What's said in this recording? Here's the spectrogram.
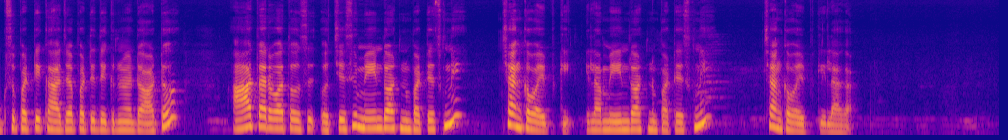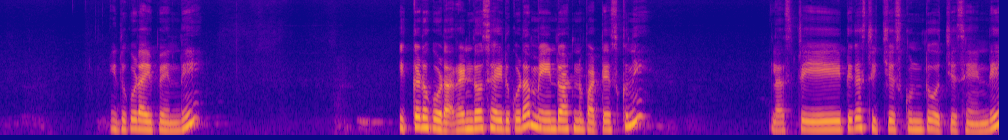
ఉక్సుపట్టి కాజాపట్టి దగ్గర ఉన్న డాట్ ఆ తర్వాత వచ్చేసి మెయిన్ డాట్ని పట్టేసుకుని చంక వైపుకి ఇలా మెయిన్ డాట్ని పట్టేసుకుని చంక వైపుకి ఇలాగా. ఇది కూడా అయిపోయింది. ఇక్కడ కూడా రెండో సైడ్ కూడా మెయిన్ డాట్ను పట్టేసుకుని ఇలా స్ట్రేట్గా స్టిచ్ చేసుకుంటూ వచ్చేసేయండి.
